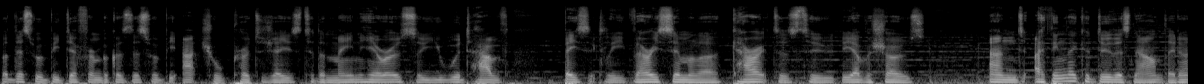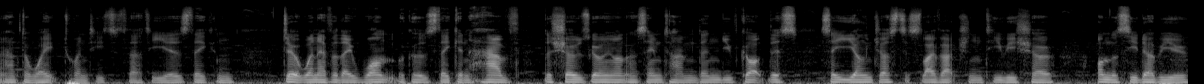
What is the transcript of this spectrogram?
But this would be different because this would be actual proteges to the main heroes, so you would have basically very similar characters to the other shows. And I think they could do this now. They don't have to wait 20 to 30 years. They can do it whenever they want because they can have the shows going on at the same time. Then you've got this, say, Young Justice live action TV show on the CW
